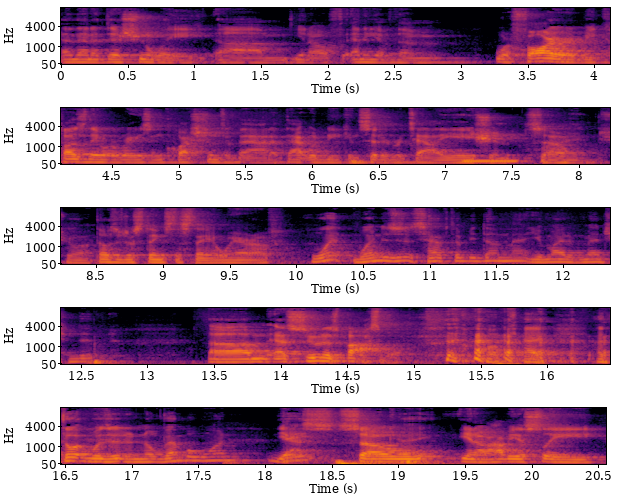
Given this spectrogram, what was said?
and then additionally, um, you know, if any of them were fired because they were raising questions about it, that would be considered retaliation. So, Right, sure. those are just things to stay aware of. when when does this have to be done, Matt? You might have mentioned it. Um, as soon as possible. Okay. I thought was it a November one? Yes. So, Okay. you know, obviously,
